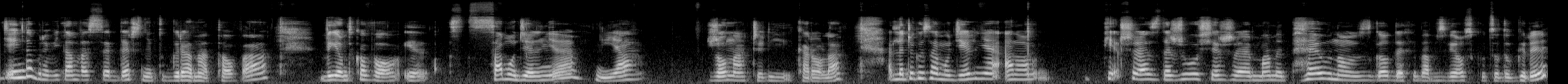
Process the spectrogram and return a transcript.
Dzień dobry, witam Was serdecznie. Tu Granatowa. Wyjątkowo e, samodzielnie ja, żona, czyli Karola. A dlaczego samodzielnie? Ano, pierwszy raz zdarzyło się, że mamy pełną zgodę chyba w związku co do gry.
